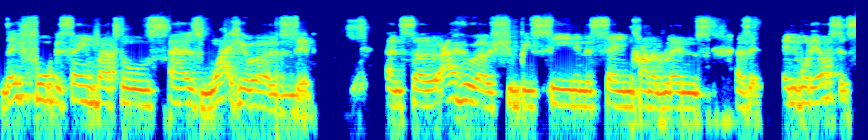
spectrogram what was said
they fought the same battles as white heroes did. And so our heroes should be seen in the same kind of lens as anybody else's.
